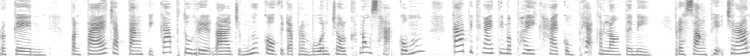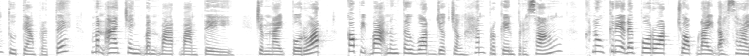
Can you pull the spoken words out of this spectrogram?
ប្រគេនប៉ុន្តែចាប់តាំងពីការផ្ទុះរាលដាលជំងឺ Covid-19 ចូលក្នុងសហគមន៍កាលពីថ្ងៃទី20ខែកុម្ភៈកន្លងទៅនេះព្រះសង្ឃភាគច្រើនទូទាំងប្រទេសមិនអាចចេញបិណ្ឌបាតបានទេ ចំណែកពលរដ្ឋក៏ពិបាកនឹងទៅវត្តយកចង្ហាន់ប្រគេនព្រះសង្ឃក្នុងគ្រាដែលពលរដ្ឋជាប់ដៃដោះស្រាយ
